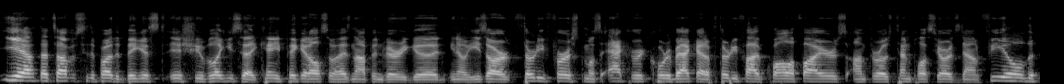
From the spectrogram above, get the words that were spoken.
Yeah, that's obviously the probably the biggest issue. But like you said, Kenny Pickett also has not been very good. You know, he's our 31st most accurate quarterback out of 35 qualifiers on throws 10 plus yards downfield.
